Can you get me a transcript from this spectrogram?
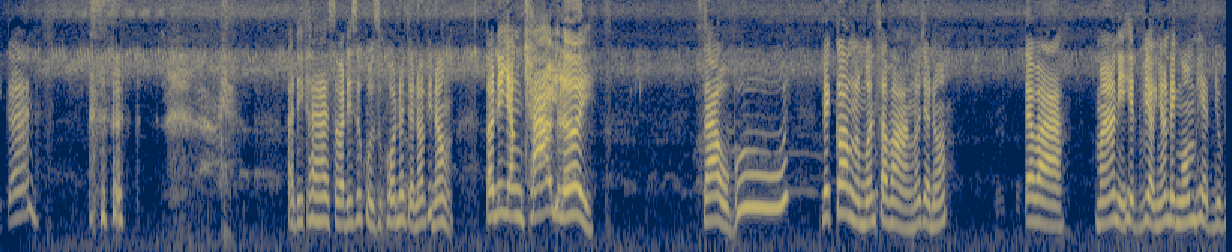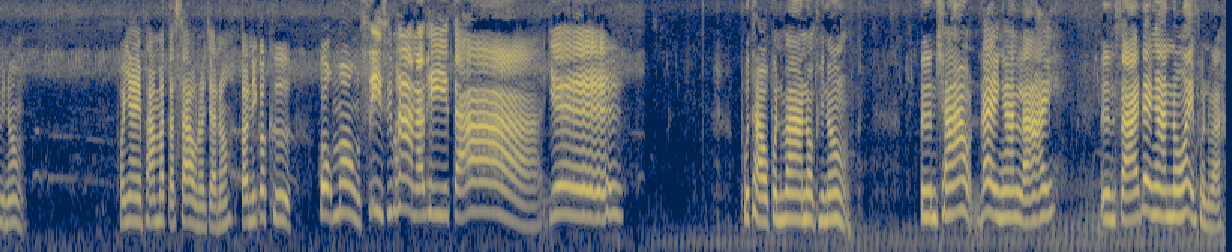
อีกกันสวัสดีค่ะ สวัสดีสุขุสุขคนนะจ๊ะเน้องพี่น้อง ตอนนี้ยังเช้าอยู่เลย เศร้าบู๊ยในกล้องเหมือนสว่างเนาะจ๊ะเนาะ แต่ว่าม้านี่เห็ดเวียกยังได้งมเห็ดอยู่พี่น้องพ่อใหญ่พามาตะเศร้าเนาะจ๊ะเนาะ ตอนนี้ก็คือหกโมงสี่สิบห้านาทีจ้า เย้ ผู้เฒ่าเพิ่นว่าเนาะพี่น้อง ตื่นเช้าได้งานหลาย ตื่นสายได้งานน้อยพิ่นว่า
